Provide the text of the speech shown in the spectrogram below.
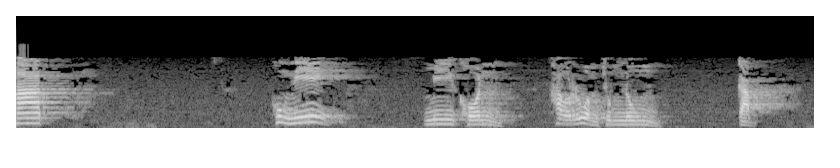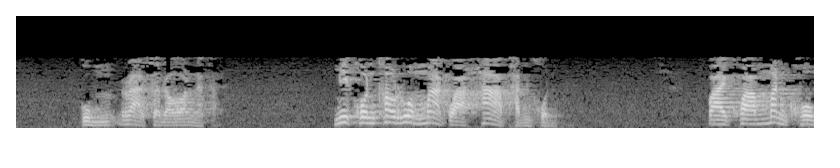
หากพรุ่งนี้มีคนเข้าร่วมชุมนุมกับ กลุ่มราษฎรนะครับ มีคนเข้าร่วมมากกว่าห้าพันคน ฝ่ายความมั่นคง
